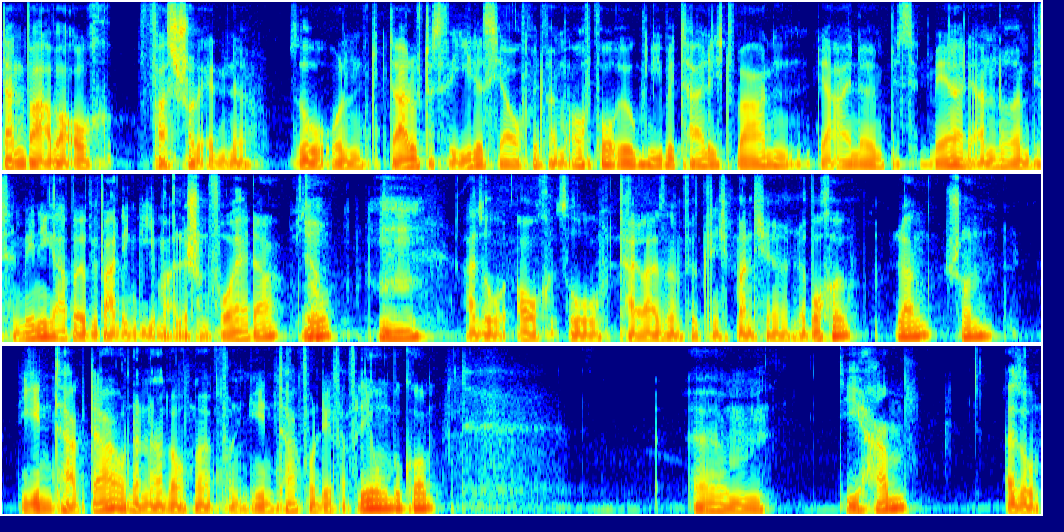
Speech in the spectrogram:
dann war aber auch fast schon Ende. So, und dadurch, dass wir jedes Jahr auch mit beim Aufbau irgendwie beteiligt waren, der eine ein bisschen mehr, der andere ein bisschen weniger, aber wir waren irgendwie immer alle schon vorher da. So. mhm. Also auch so teilweise wirklich manche eine Woche lang schon jeden Tag da und dann haben wir auch mal von jeden Tag von der Verpflegung bekommen. Ähm, die haben, also,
